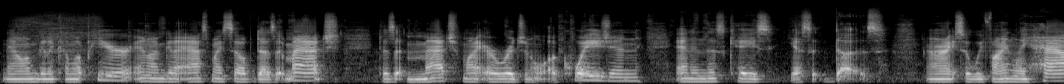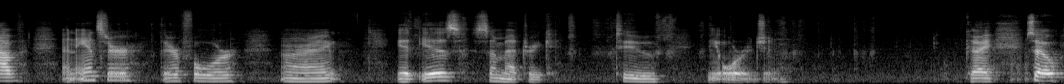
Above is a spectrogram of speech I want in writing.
Now I'm going to come up here and I'm going to ask myself, does it match? Does it match my original equation? And in this case, yes it does. Alright, so we finally have an answer. Therefore, alright, it is symmetric to the origin. Okay, so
